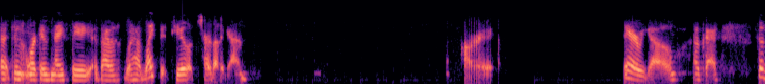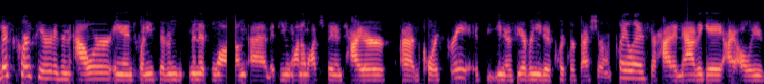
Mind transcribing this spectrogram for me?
That didn't work as nicely as I would have liked it to. Let's try that again. All right. There we go. Okay. So this course here is an hour and 27 minutes long. Um, if you want to watch the entire um, course great. If you know if you ever need a quick refresher on playlists or how to navigate, I always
